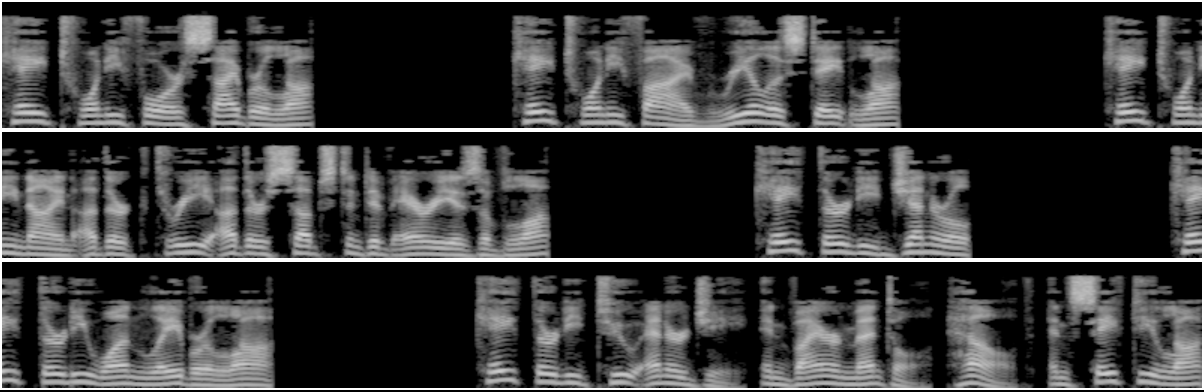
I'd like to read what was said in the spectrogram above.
K24 Cyber Law. K25 Real Estate Law. K29 Other 3 Other substantive areas of law. K30 General. K31 Labor Law. K32 Energy, Environmental, Health, and Safety Law.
